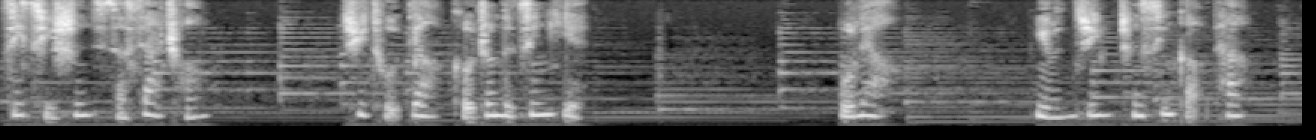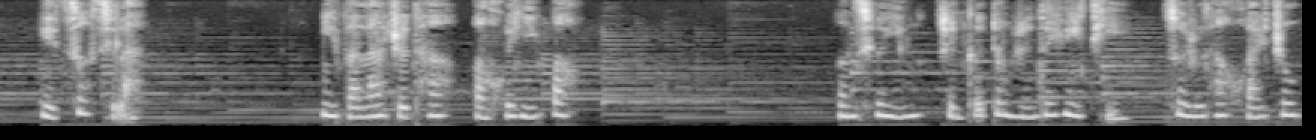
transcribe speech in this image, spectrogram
急起身想下床。去吐掉口中的精液，不料宇文君诚心搞他，也坐起来，一把拉住他往回一抱。王秋莹整个动人的玉体坐入他怀中，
